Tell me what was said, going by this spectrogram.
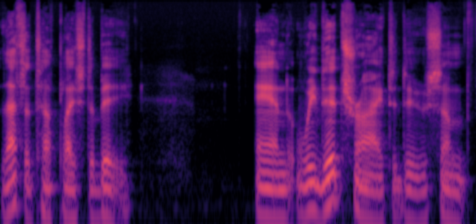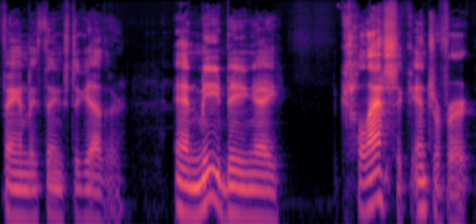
that's a tough place to be. And we did try to do some family things together. And me being a classic introvert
